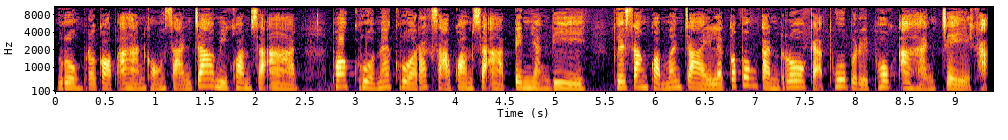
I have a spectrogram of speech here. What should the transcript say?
โรงประกอบอาหารของศาลเจ้ามีความสะอาดพ่อครัวแม่ครัวรักษาความสะอาดเป็นอย่างดี เพื่อสร้างความมั่นใจและก็ป้องกันโรคแก่ผู้บริโภคอาหารเจค่ะ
